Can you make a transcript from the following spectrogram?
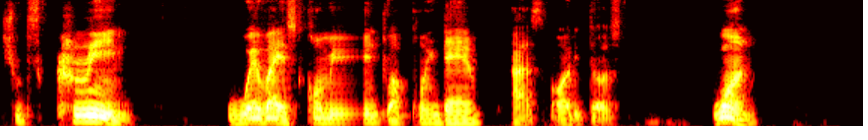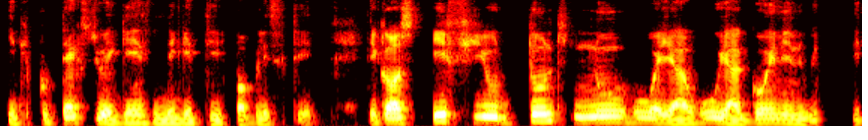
should screen whoever is coming to appoint them as auditors. One, it protects you against negative publicity. Because if you don't know who you are, who you are going in with,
